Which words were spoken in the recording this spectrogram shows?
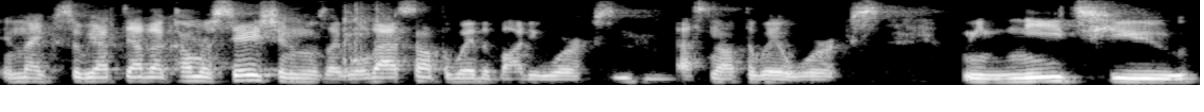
And like, so we have to have that conversation. It was like, well, that's not the way the body works. Mhm. That's not the way it works. We need to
